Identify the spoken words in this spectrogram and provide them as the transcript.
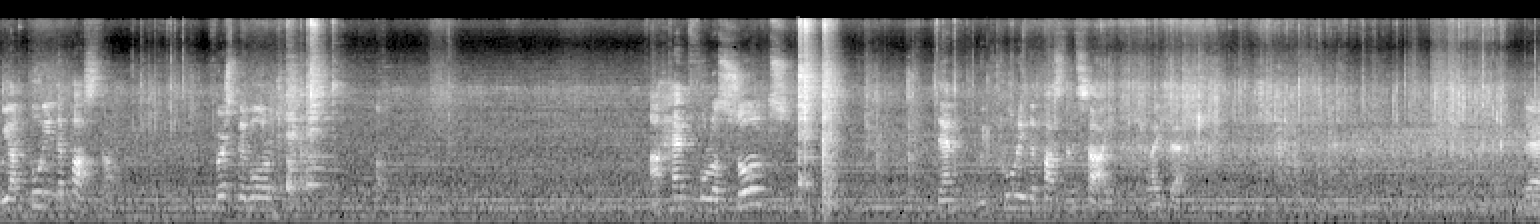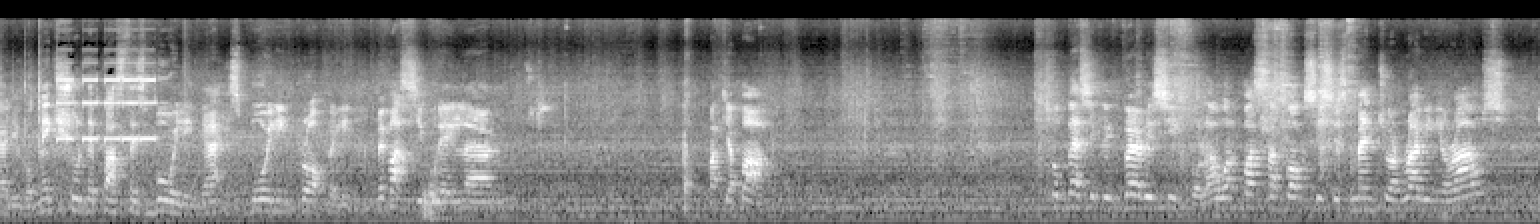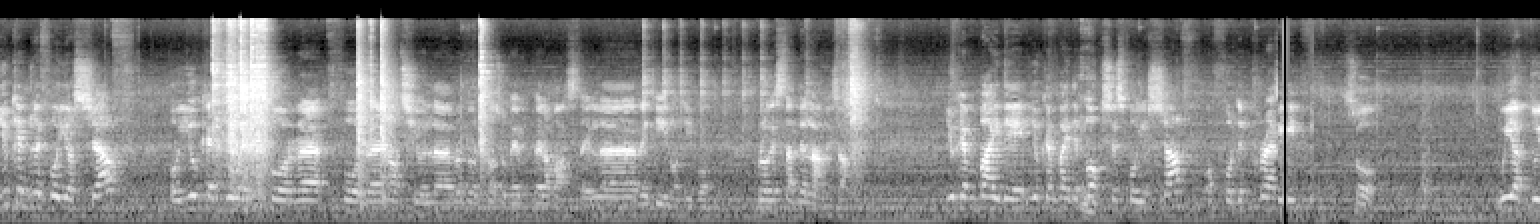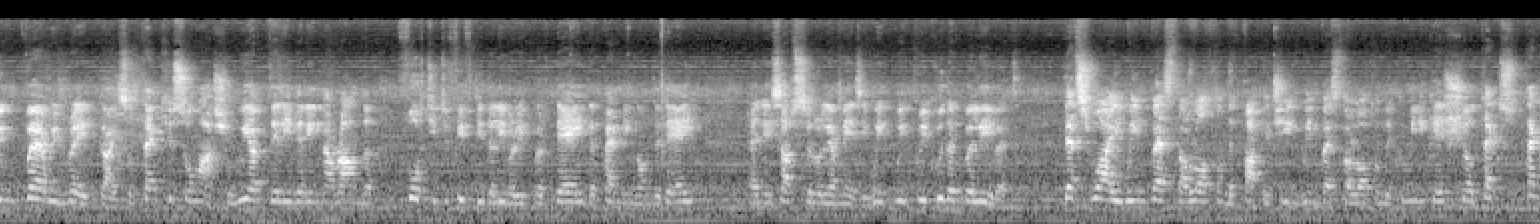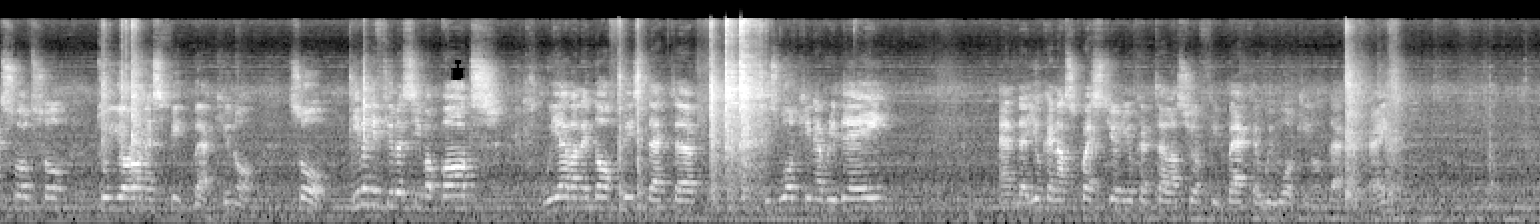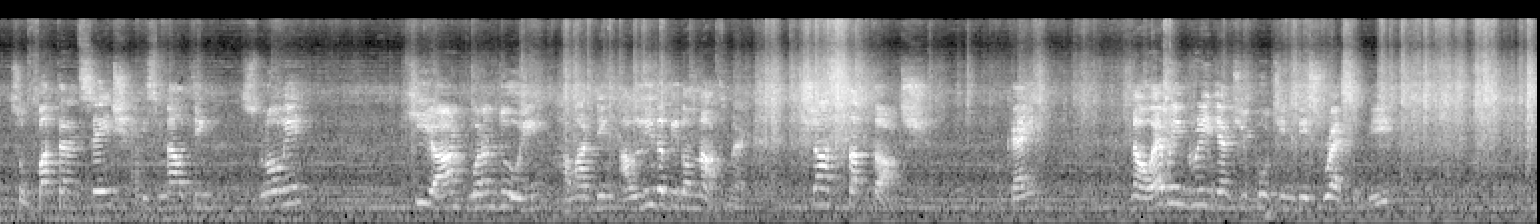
we are putting the pasta. First of all a handful of salt. Then we pour in the pasta inside like that. There you go. Make sure the pasta is boiling eh? it's boiling properly. Mi passi pure il um, so basically very simple. Our pasta boxes is meant to arrive in your house. You can do it for yourself or you can do it for, uh, for uh, no sì, il, proprio il coso per, per la pasta il retino tipo. Quello che sta di là mi sa. You can buy the you can buy the boxes for yourself or for the prep so we are doing very great guys. So thank you so much. We are delivering around 40 to 50 delivery per day, depending on the day, and it's absolutely amazing. We, we, we couldn't believe it. That's why we invest a lot on the packaging, we invest a lot on the communication. Thanks, thanks also to your honest feedback, you know. So even if you receive a box, we have an head office that uh, is working every day, and uh, you can ask questions, you can tell us your feedback, and we're working on that. Okay. So butter and sage is melting slowly. Here, what I'm doing, I'm adding a little bit of nutmeg, just a touch. Okay. Now every ingredient you put in this recipe,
